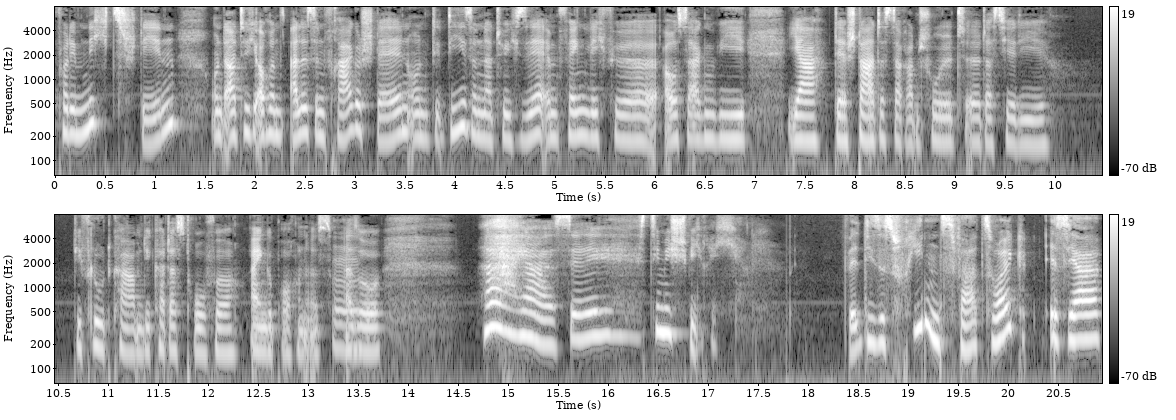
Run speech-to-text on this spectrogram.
vor dem Nichts stehen und natürlich auch alles in Frage stellen und die sind natürlich sehr empfänglich für Aussagen wie, ja, der Staat ist daran schuld, äh, dass hier die, die Flut kam, die Katastrophe eingebrochen ist. Also, ah, ja, es äh, ist ziemlich schwierig. Dieses Friedensfahrzeug ist ja,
